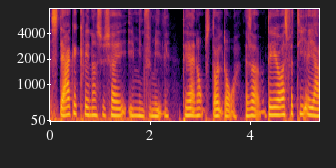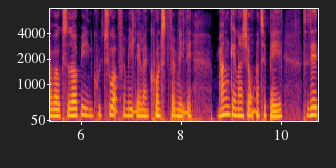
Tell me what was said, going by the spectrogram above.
stærke kvinder, synes jeg, i min familie. Det er jeg enormt stolt over. Altså, det er også fordi, at jeg er vokset op i en kulturfamilie eller en kunstfamilie mange generationer tilbage. Så det,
